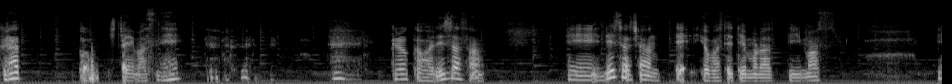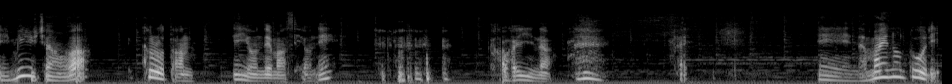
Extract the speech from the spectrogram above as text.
グラッとしちゃいますね。黒川レザさん。えー、レザちゃんって呼ばせてもらっています。えー、みゆちゃんは、クロタンって呼んでますよね。かわいいな。はいえー、名前の通り、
